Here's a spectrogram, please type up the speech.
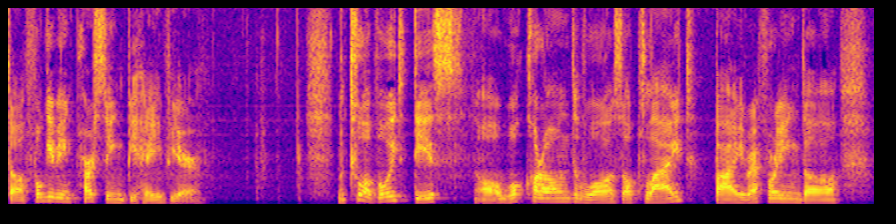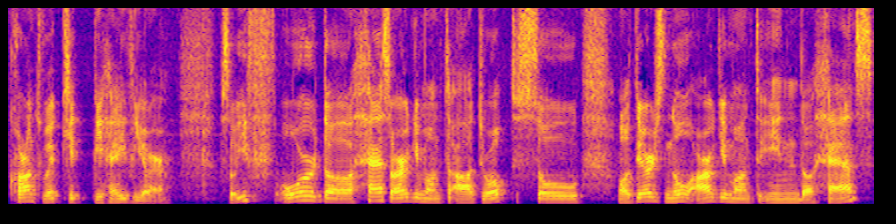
the forgiving parsing behavior. To avoid this, a workaround was applied by referring the current WebKit behavior. So if all the has argument are dropped, so uh, there is no argument in the has,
